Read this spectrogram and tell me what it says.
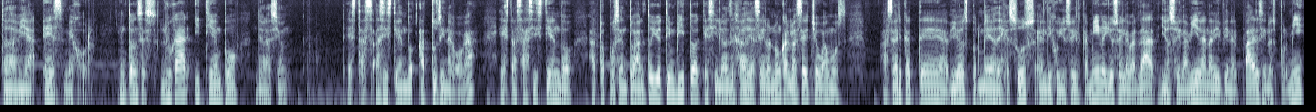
todavía es mejor. Entonces, lugar y tiempo de oración. ¿Estás asistiendo a tu sinagoga? ¿Estás asistiendo a tu aposento alto? Yo te invito a que si lo has dejado de hacer o nunca lo has hecho, vamos, acércate a Dios por medio de Jesús. Él dijo, yo soy el camino, yo soy la verdad, yo soy la vida, nadie viene al Padre si no es por mí.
